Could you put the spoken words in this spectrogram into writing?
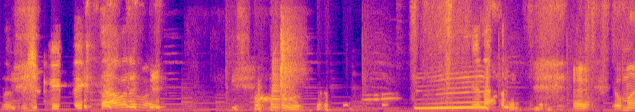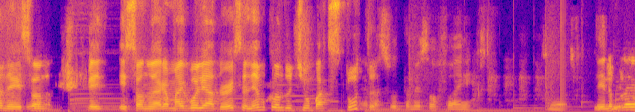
No videogame ele tava, né, mano? Pô, Renato, Ô, Mano, ele só, ele, só não era mais goleador. Você lembra quando tinha o Batistuta? eu também sou fã, hein? Tem no Play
